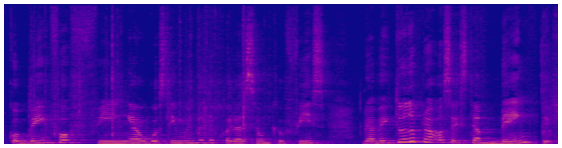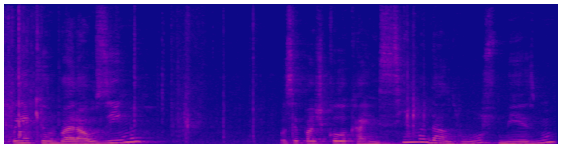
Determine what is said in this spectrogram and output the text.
ficou bem fofinha, eu gostei muito da decoração que eu fiz. Gravei tudo pra vocês também. Põe aqui um varalzinho, você pode colocar em cima da luz mesmo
